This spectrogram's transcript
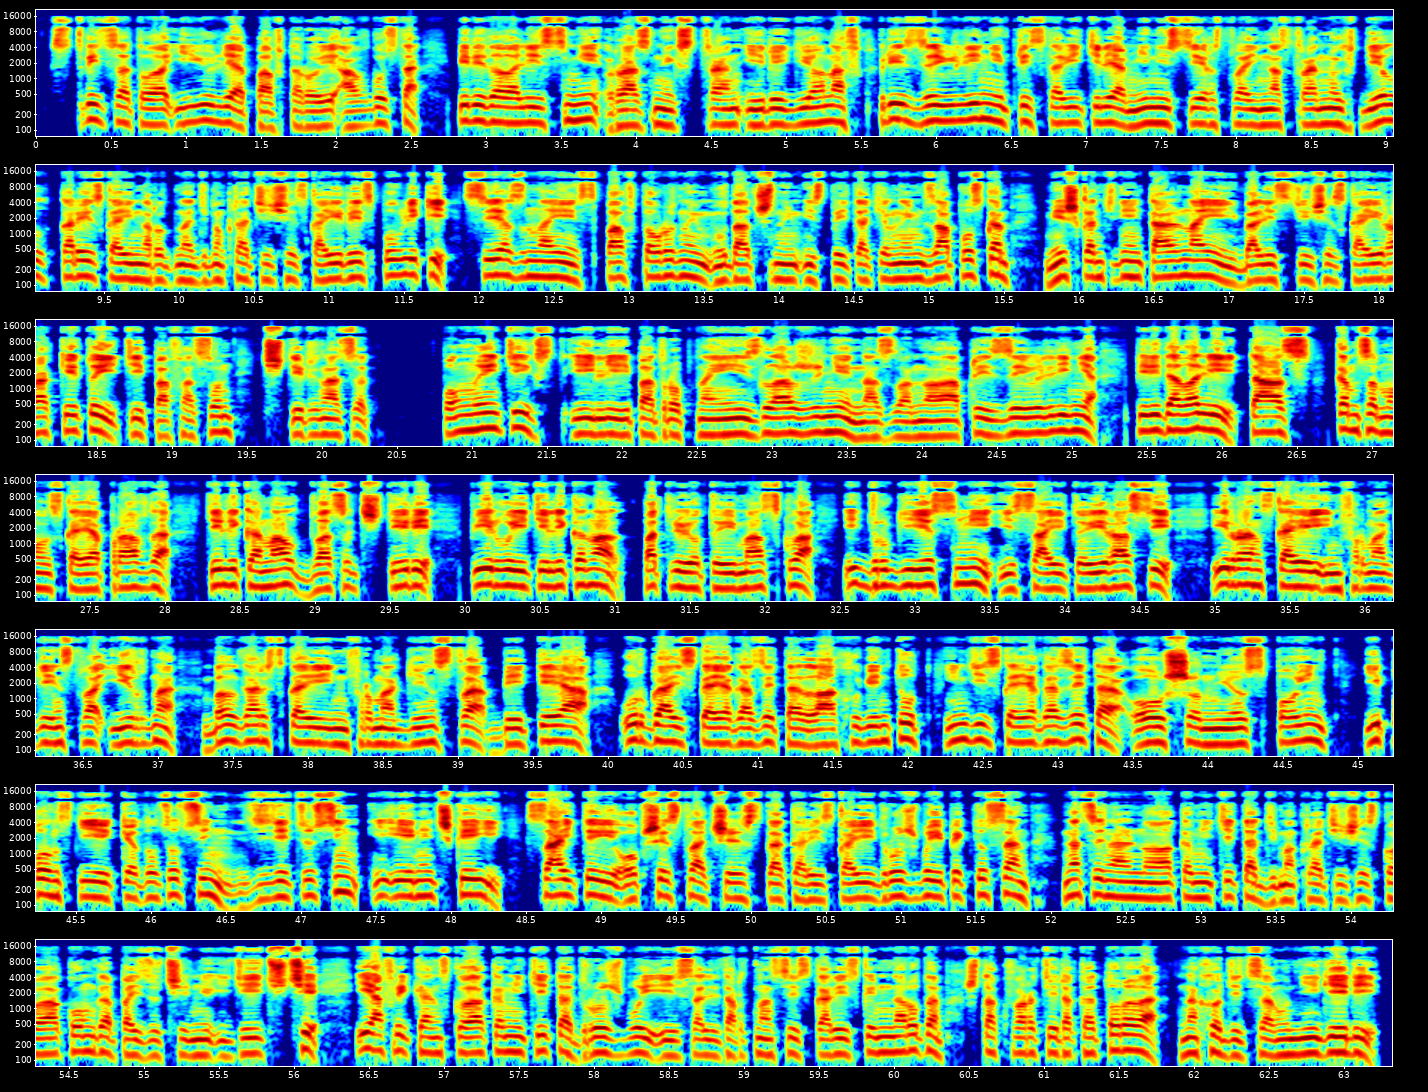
С 30 июля по 2 августа передавали СМИ разных стран и регионов при заявлении представителя Министерства иностранных дел Корейской Народно-Демократической Республики, связанной с повторным удачным испытательным запуском межконтинентальной баллистической ракеты типа «Фасон-14». Полный текст или подробное изложение названного призывления передавали ТАСС, «Комсомольская правда», телеканал 24, Первый телеканал, Патриоты и Москва и другие СМИ и сайты и России, Иранское информагентство ИРНА, Болгарское информагентство БТА, Ургайская газета Ла Хувентут, Индийская газета Ocean News Point, японские Кёдоцусин, Зидецусин и NHK, сайты Общества Чешско-Корейской дружбы и Пектусан, Национального комитета Демократического Конго по изучению идей ЧЧ и Африканского комитета дружбы и солидарности с корейским народом, штаб-квартира которого находится в Нигерии.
